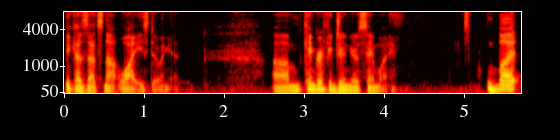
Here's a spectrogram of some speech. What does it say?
because that's not why he's doing it. Um, Ken Griffey Jr. the same way. But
